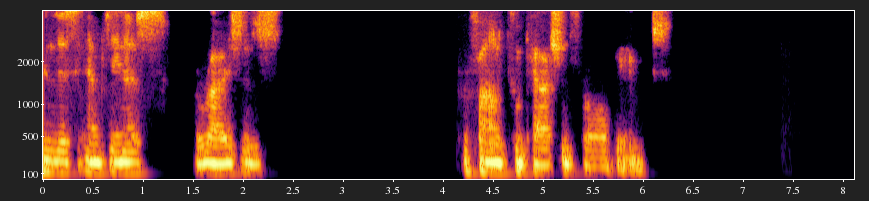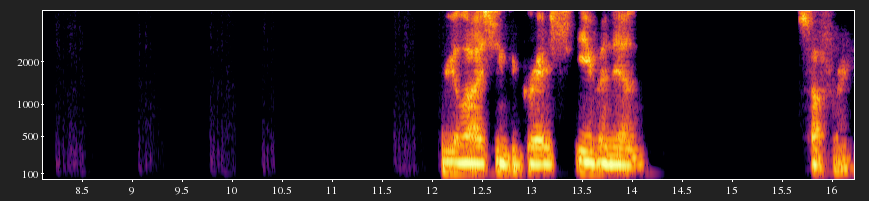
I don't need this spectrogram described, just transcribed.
in this emptiness arises profound compassion for all beings. Realizing the grace even in suffering.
